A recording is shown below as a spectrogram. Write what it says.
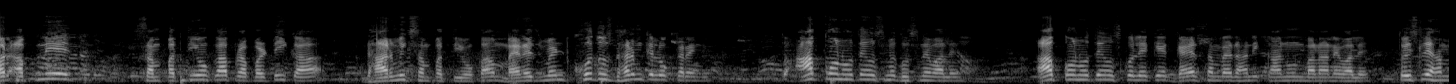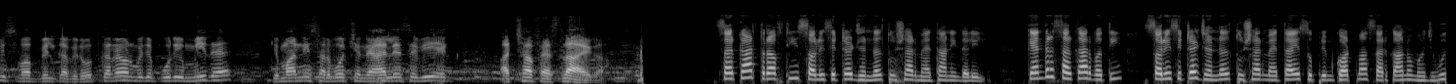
और अपने संपत्तियों का प्रॉपर्टी का धार्मिक संपत्तियों का मैनेजमेंट खुद उस धर्म के लोग करेंगे तो आप कौन होते हैं उसमें घुसने वाले आप कौन होते हैं उसको लेके गैर संवैधानिक कानून बनाने वाले तो इसलिए हम इस बिल का विरोध कर रहे हैं और मुझे पूरी उम्मीद है कि माननीय सर्वोच्च न्यायालय से भी एक अच्छा फैसला आएगा सरकार तरफ थी सॉलिसिटर जनरल तुषार मेहता ने दलील કેન્દ્ર સરકાર વતી સોલિસિટર જનરલ તુષાર મહેતાએ સુપ્રીમ કોર્ટમાં સરકારનો મજબૂત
